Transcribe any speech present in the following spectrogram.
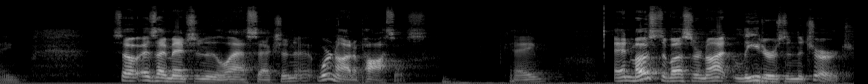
Okay. So, as I mentioned in the last section, we're not apostles. Okay? And most of us are not leaders in the church.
